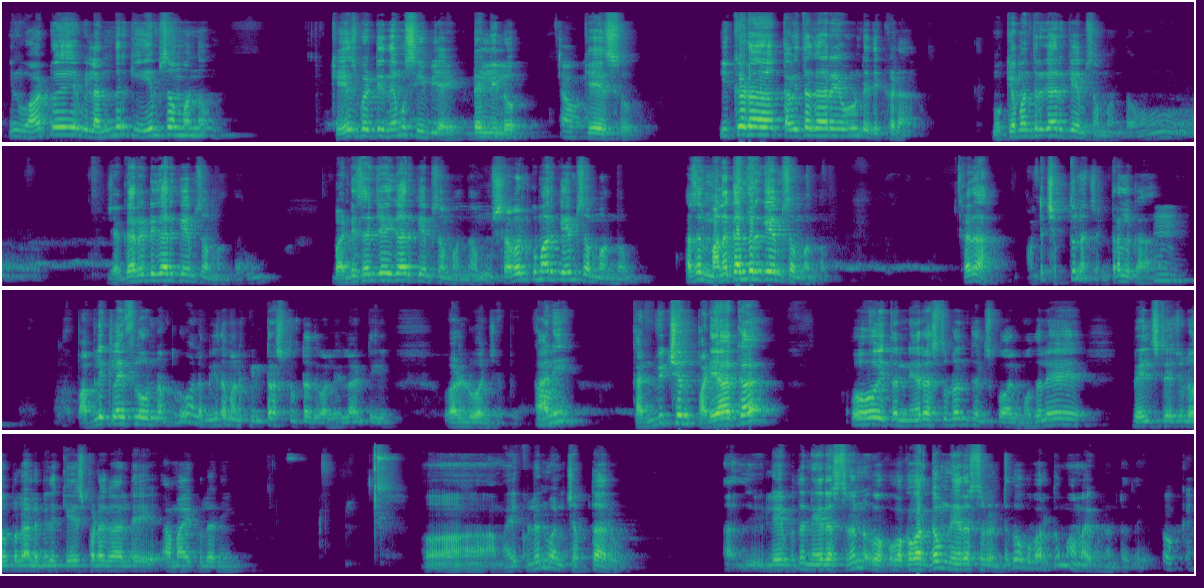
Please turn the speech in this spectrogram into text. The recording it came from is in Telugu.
ఇన్ వాట్ వే వీళ్ళందరికీ ఏం సంబంధం? కేసు పెట్టిందేమో సిబిఐ ఢిల్లీలో. కేసు. ఇక్కడ కవిత గారు ఏముండేది ఇక్కడ? ముఖ్యమంత్రి గారికి ఏం సంబంధం? జగ్గారెడ్డి గారికి ఏం సంబంధం? బండి సంజయ్ గారికి ఏం సంబంధం? శ్రవణ్ కుమార్కి ఏం సంబంధం? అసలు మనకందరికి ఏం సంబంధం? కదా? అంటే చెప్తున్నా జనరల్గా. పబ్లిక్ లైఫ్లో ఉన్నప్పుడు వాళ్ళ మీద మనకి ఇంట్రెస్ట్ ఉంటుంది వాళ్ళు ఎలాంటి వాళ్ళు అని చెప్పి. కానీ కన్విక్షన్ పడాక ఓహో ఇతను నేరస్తుడు అని తెలుసుకోవాలి. మొదలే బెయిల్ స్టేజ్ లోపల వాళ్ళ మీద కేసు పడగాలి అమాయకులని అమాయకులని వాళ్ళు చెప్తారు. అది లేకపోతే నేరస్తుడు ఒక ఒక వర్గం నేరస్తుడు ఉంటుంది ఒక వర్గం అమాయకుడు ఉంటుంది ఓకే.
